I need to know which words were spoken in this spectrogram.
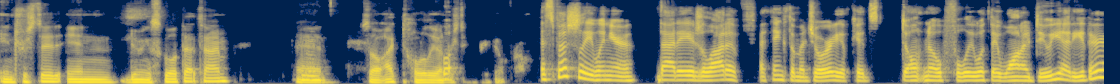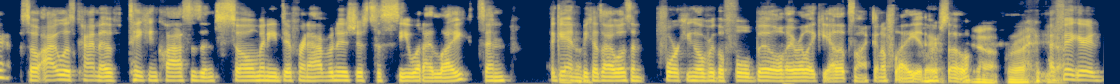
interested in doing school at that time. And so I totally Well- understand where you come from. especially when you're that age, a lot of, I think the majority of kids don't know fully what they want to do yet either. So I was kind of taking classes in so many different avenues just to see what I liked. And again, Yeah. because I wasn't forking over the full bill, they were like, yeah, that's not going to fly either. So Yeah, right. I figured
